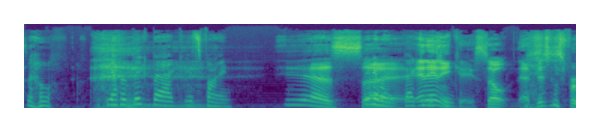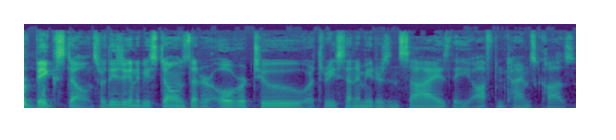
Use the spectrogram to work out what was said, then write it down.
So if you have a big back, it's fine. Yes. Anyway, uh, back to in any case, so uh, this is for big stones. So these are going to be stones that are over two or three centimeters in size. They oftentimes cause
